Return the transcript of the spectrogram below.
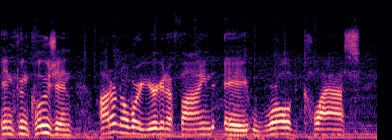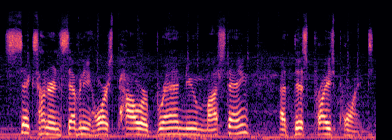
In conclusion, I don't know where you're gonna find a world-class 670 horsepower brand new Mustang at this price point.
